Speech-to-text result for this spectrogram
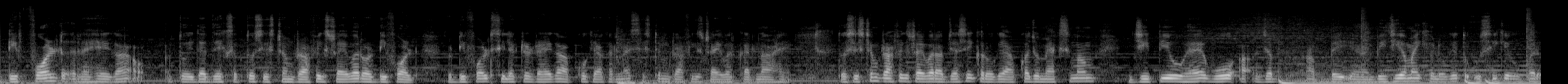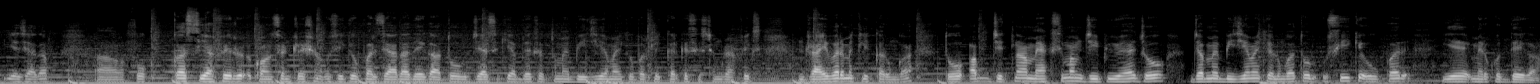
डिफ़ॉल्ट रहेगा। तो इधर देख सकते हो सिस्टम ग्राफिक्स ड्राइवर और डिफ़ॉल्ट। तो डिफ़ॉल्ट सिलेक्टेड रहेगा, आपको क्या करना है? सिस्टम ग्राफिक्स ड्राइवर करना है। तो सिस्टम ग्राफिक्स ड्राइवर आप जैसे ही करोगे, आपका जो मैक्सिमम जीपीयू है, वो जब आप बी खेलोगे तो उसी के ऊपर ये ज़्यादा फोकस या फिर कॉन्सेंट्रेशन उसी के ऊपर ज़्यादा देगा। तो जैसे कि आप देख सकते हो, मैं बीजीएमआई के ऊपर क्लिक करके सिस्टम ग्राफिक्स ड्राइवर में क्लिक करूँगा। तो अब जितना मैक्सिमम जीपीयू है, जो जब मैं बी खेलूँगा तो उसी के ऊपर ये मेरे को देगा।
